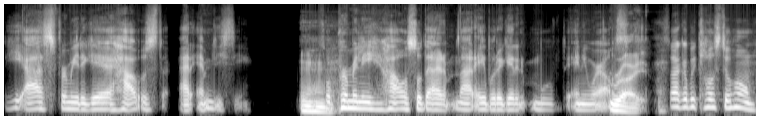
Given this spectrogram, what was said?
he asked for me to get housed at MDC, Mhm. so permanently housed, so that I'm not able to get it moved anywhere else. right. So I could be close to home.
